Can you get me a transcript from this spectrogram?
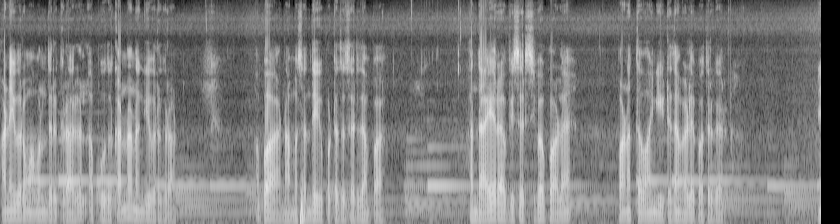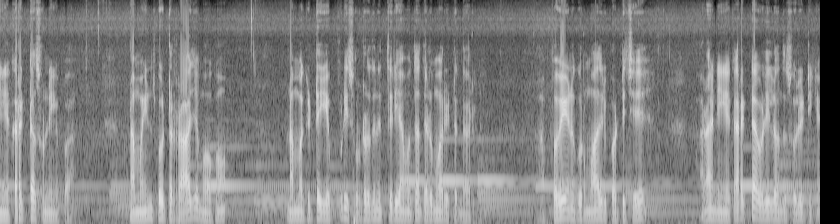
அனைவரும் அமர்ந்திருக்கிறார்கள். அப்போது கண்ணன் அங்கே வருகிறான். அப்பா நாம் சந்தேகப்பட்டது சரிதான்ப்பா. அந்த ஐயர் ஆஃபீஸர் சிவபாலன் பணத்தை வாங்கிக்கிட்டு தான் வேலை பார்த்துருக்காரு. நீங்கள் கரெக்டாக சொன்னீங்கப்பா. நம்ம இன்ஸ்பெக்டர் ராஜமோகம் நம்மக்கிட்ட எப்படி சொல்கிறதுன்னு தெரியாமல் தான் தடுமாறிட்டு இருந்தார். அப்போவே எனக்கு ஒரு மாதிரி பட்டுச்சு. ஆனால் நீங்கள் கரெக்டாக வெளியில் வந்து சொல்லிட்டீங்க.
